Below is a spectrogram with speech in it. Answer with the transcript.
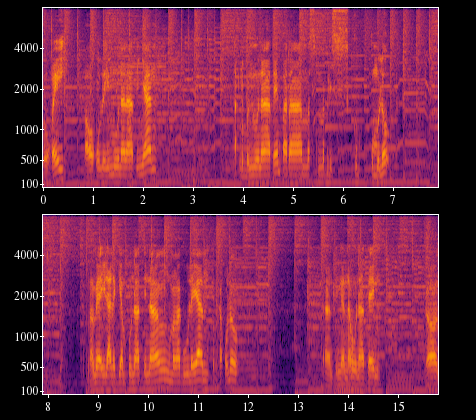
Okay, pakukuluin muna natin yan. Takloban muna natin para mas mabilis kum- kumulo. Mamaya ilalagyan po natin ng mga gulay yan pagkakulo. Yan, tingnan na ho natin. Yan,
